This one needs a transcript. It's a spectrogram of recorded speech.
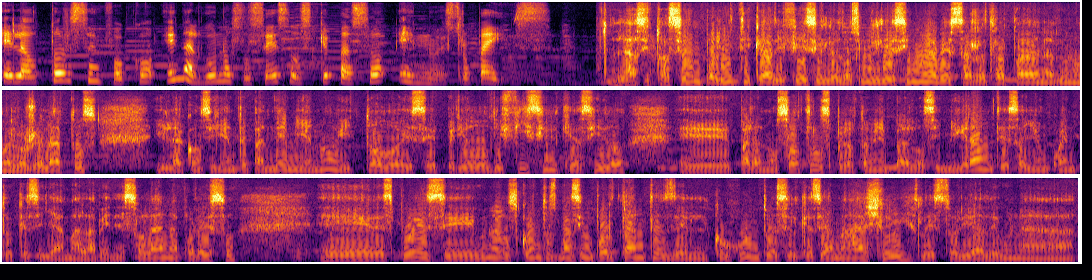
el autor se enfocó en algunos sucesos que pasó en nuestro país. La situación política difícil de 2019 está retratada en algunos de los relatos y la consiguiente pandemia ¿no? y todo ese periodo difícil que ha sido eh, para nosotros, pero también para los inmigrantes. Hay un cuento que se llama La Venezolana por eso. Eh, después, eh, uno de los cuentos más importantes del conjunto es el que se llama Ashley, es la historia de, una,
